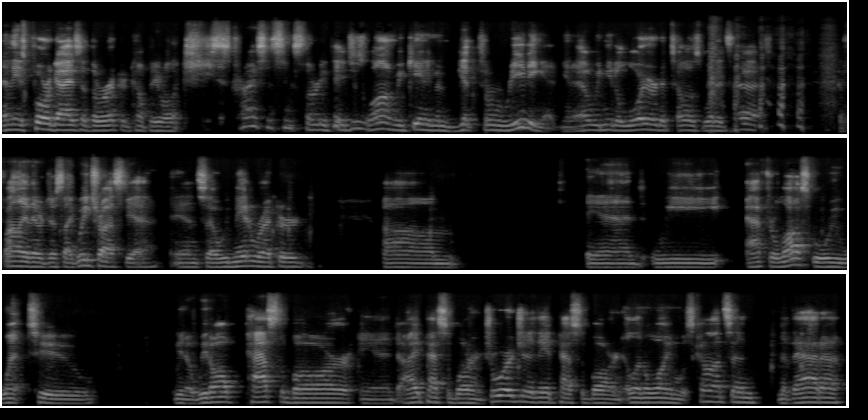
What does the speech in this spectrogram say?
And these poor guys at the record company were like, Jesus Christ, this thing's 30 pages long. We can't even get through reading it. You know, we need a lawyer to tell us what it says. and finally, they were just like, we trust you. And so we made a record. Um, and we, after law school, we went to, you know, we'd all passed the bar, and I passed the bar in Georgia. They had passed the bar in Illinois and Wisconsin, Nevada.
